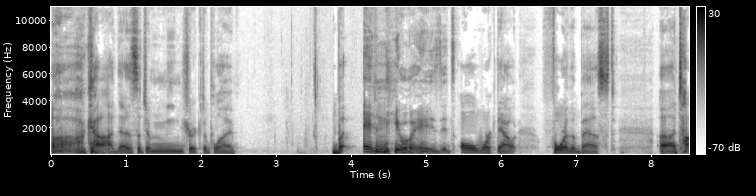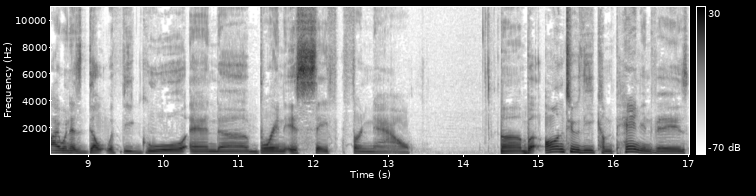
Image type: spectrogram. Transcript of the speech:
Oh god, that is such a mean trick to play. But anyways, it's all worked out for the best. Uh, Tywin has dealt with the ghoul, and uh, Bryn is safe for now. Uh, but on to the companion phase.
